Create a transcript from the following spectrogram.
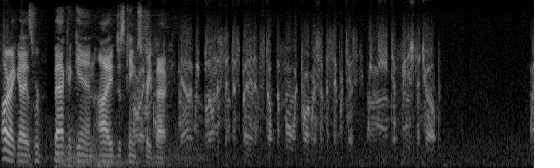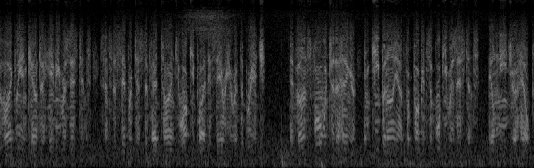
Alright guys, we're back again. I just came right, straight squad. back. Now that we've blown the center span and stopped the forward progress of the Separatists, we need to finish the job. We'll likely encounter heavy resistance, since the Separatists have had time to occupy this area of the bridge. Advance forward to the hangar, and keep an eye out for pockets of Wookiee resistance. They'll need your help.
